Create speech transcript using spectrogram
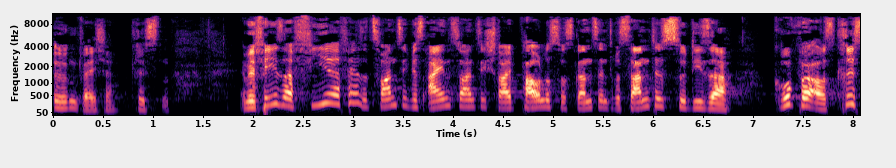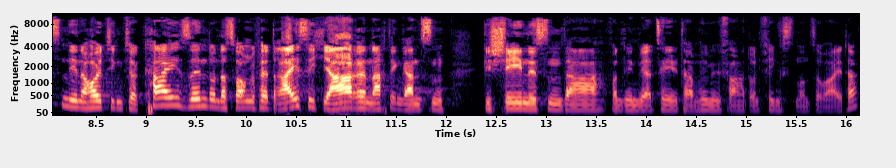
irgendwelche Christen. Im Epheser 4, Verse 20 bis 21 schreibt Paulus was ganz Interessantes zu dieser Gruppe aus Christen, die in der heutigen Türkei sind. Und das war ungefähr 30 Jahre nach den ganzen Geschehnissen da, von denen wir erzählt haben, Himmelfahrt und Pfingsten und so weiter.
